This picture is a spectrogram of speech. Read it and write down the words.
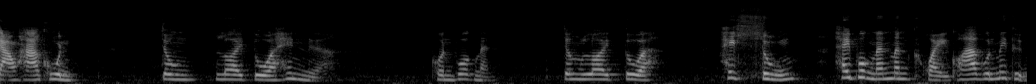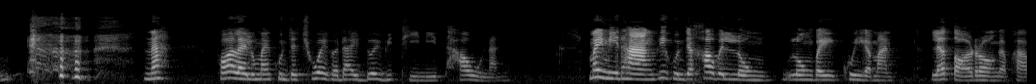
กล่าวหาคุณ จงลอยตัวให้เหนือ คนพวกนั้น จงลอยตัว ให้สูง ให้พวกนั้นมันไขว่คว้าคุณไม่ถึง นะ เพราะอะไรรู้ไหมคุณจะช่วยเขาได้ด้วยวิธีนี้เท่านั้น ไม่มีทางที่คุณจะเข้าไปลงลงไปคุยกับมัน แล้วต่อรองกับเขา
